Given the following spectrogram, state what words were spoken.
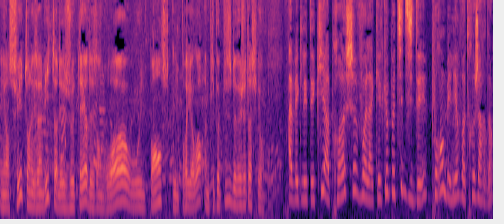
Et ensuite, on les invite à les jeter à des endroits où ils pensent qu'il pourrait y avoir un petit peu plus de végétation. Avec l'été qui approche, voilà quelques petites idées pour embellir votre jardin.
